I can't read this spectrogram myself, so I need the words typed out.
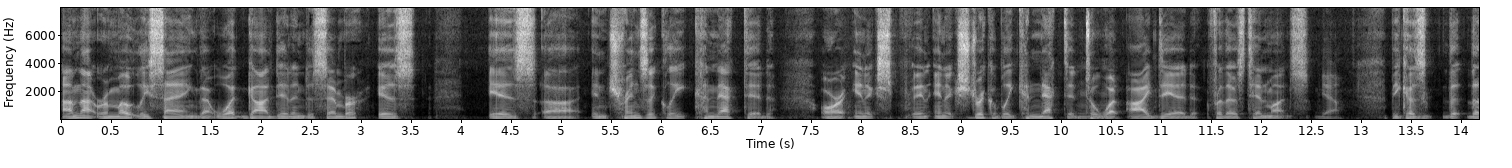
I'm not remotely saying that what God did in December is is uh, intrinsically connected or inex- in- inextricably connected to what I did for those 10 months Yeah. Because the the,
